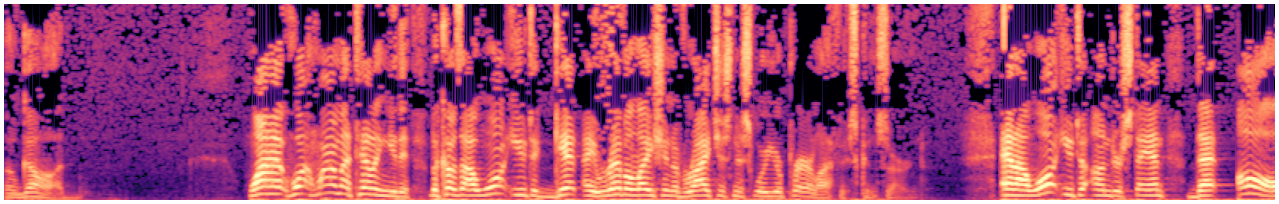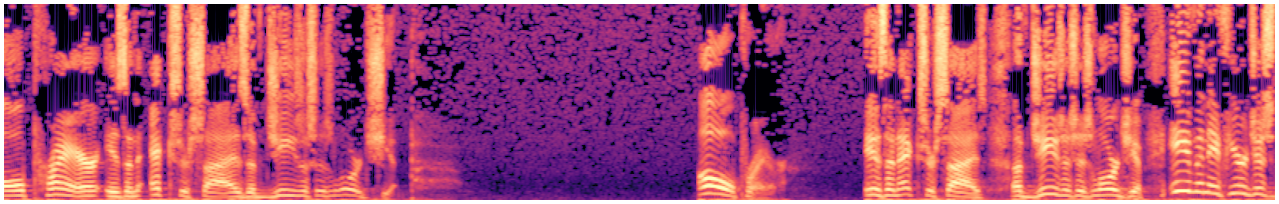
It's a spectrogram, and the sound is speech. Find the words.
of God. Why, why, why am I telling you this? Because I want you to get a revelation of righteousness where your prayer life is concerned. And I want you to understand that all prayer is an exercise of Jesus' Lordship. All prayer is an exercise of Jesus' Lordship. Even if you're just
